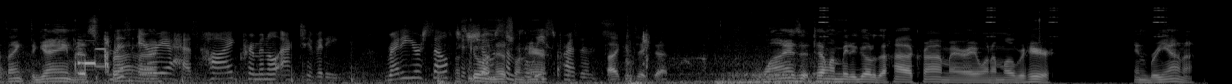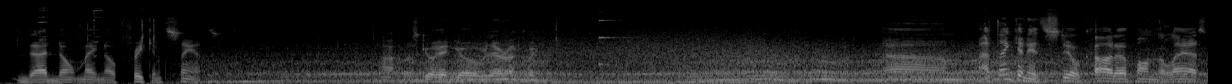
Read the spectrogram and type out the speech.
I think the game is fried. This area has high criminal activity. Ready yourself Let's to show on this some one here. police presence. I can take that. Why is it telling me to go to the high crime area when I'm over here in Brianna? That don't make no freaking sense. Alright, let's go ahead and go over there right quick. Um, I'm thinking it's still caught up on the last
